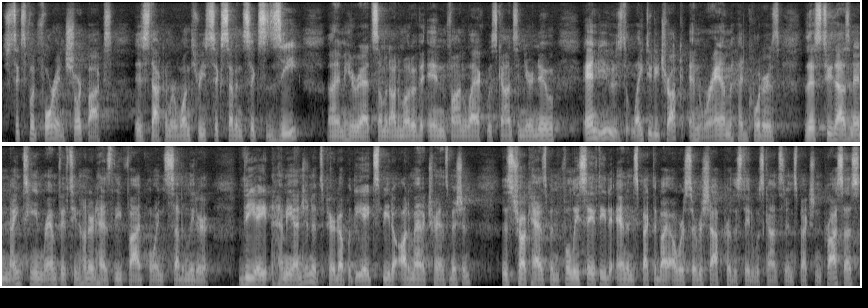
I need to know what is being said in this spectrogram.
six foot four inch short box is stock number 13676Z. I'm here at Summit Automotive in Fond du Lac, Wisconsin, your new and used light duty truck and Ram headquarters. This 2019 Ram 1500 has the 5.7 liter V8 Hemi engine. It's paired up with the 8-speed automatic transmission. This truck has been fully safetied and inspected by our service shop per the state of Wisconsin inspection process.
